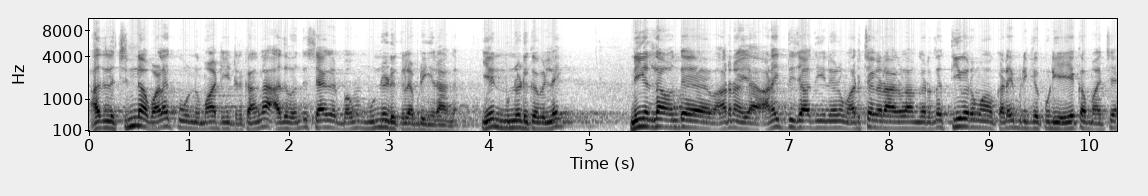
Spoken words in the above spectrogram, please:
அதில் சின்ன வழக்கு ஒன்று மாட்டிகிட்டு இருக்காங்க. அது வந்து சேகர் பாபு முன்னெடுக்கலை அப்படிங்கிறாங்க. ஏன் முன்னெடுக்கவில்லை? நீங்கள் தான் வந்து அரண அனைத்து ஜாதியினரும் அர்ச்சகராகலாங்கிறத தீவிரமாக கடைபிடிக்கக்கூடிய இயக்கமாச்சே.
